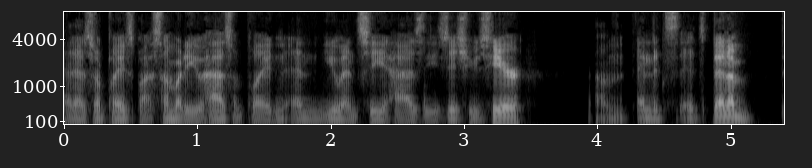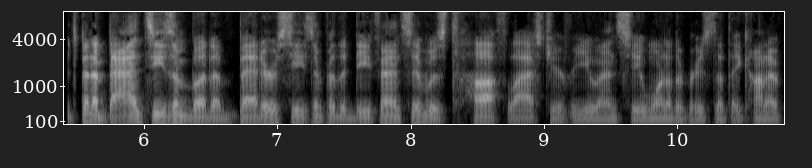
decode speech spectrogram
and is replaced by somebody who hasn't played. And, and UNC has these issues here, um, and it's it's been a it's been a bad season, but a better season for the defense. It was tough last year for UNC. One of the reasons that they kind of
